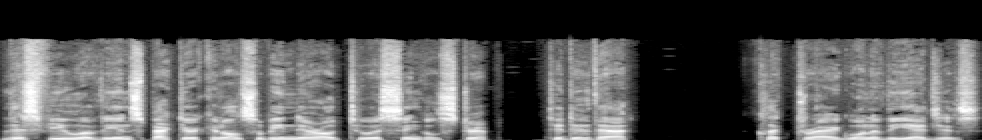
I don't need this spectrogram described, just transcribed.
This view of the inspector can also be narrowed to a single strip. To do that, Click drag one of the edges.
